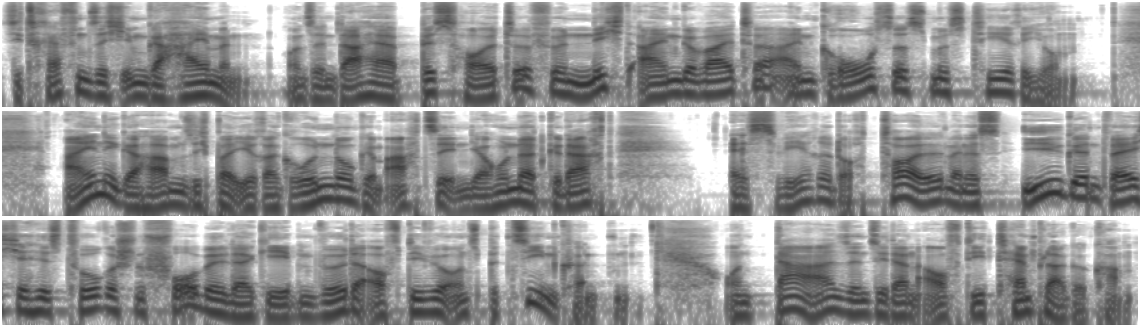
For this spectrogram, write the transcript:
Sie treffen sich im Geheimen und sind daher bis heute für Nicht-Eingeweihte ein großes Mysterium. Einige haben sich bei ihrer Gründung im 18. Jahrhundert gedacht, es wäre doch toll, wenn es irgendwelche historischen Vorbilder geben würde, auf die wir uns beziehen könnten. Und da sind sie dann auf die Templer gekommen.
